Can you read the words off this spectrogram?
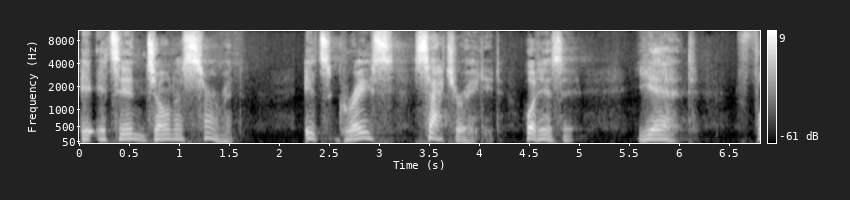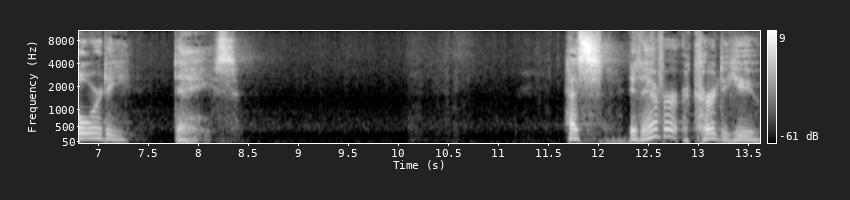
It, it's in Jonah's sermon. It's grace saturated. What is it? Yet 40 days. Has it ever occurred to you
